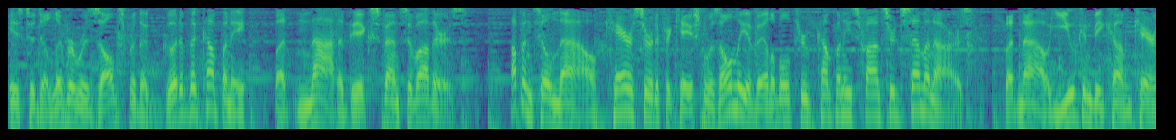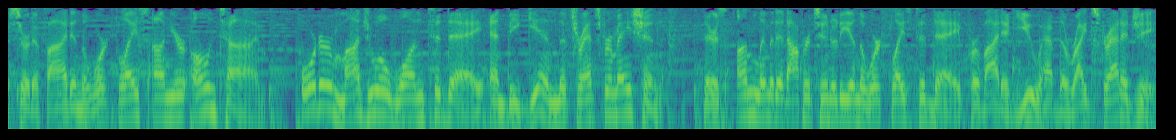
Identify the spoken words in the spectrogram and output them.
is to deliver results for the good of the company, but not at the expense of others. Up until now, CARE certification was only available through company sponsored seminars, but now you can become CARE certified in the workplace on your own time. Order Module 1 today and begin the transformation. There's unlimited opportunity in the workplace today, provided you have the right strategy.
